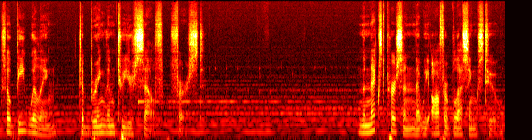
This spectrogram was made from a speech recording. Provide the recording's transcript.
So be willing to bring them to yourself first. The next person that we offer blessings to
